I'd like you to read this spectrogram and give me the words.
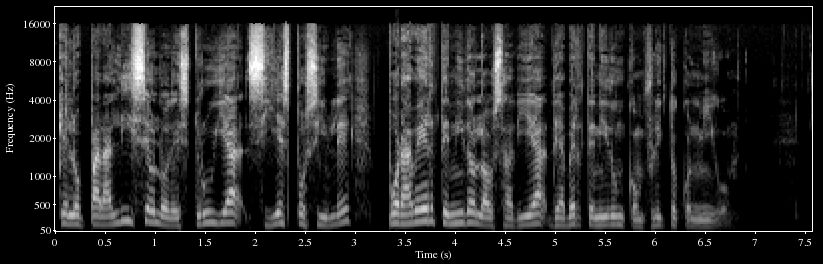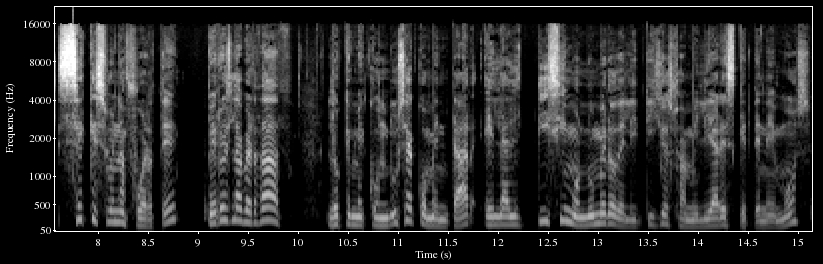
que lo paralice o lo destruya si es posible por haber tenido la osadía de haber tenido un conflicto conmigo. Sé que suena fuerte, pero es la verdad, lo que me conduce a comentar el altísimo número de litigios familiares que tenemos,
